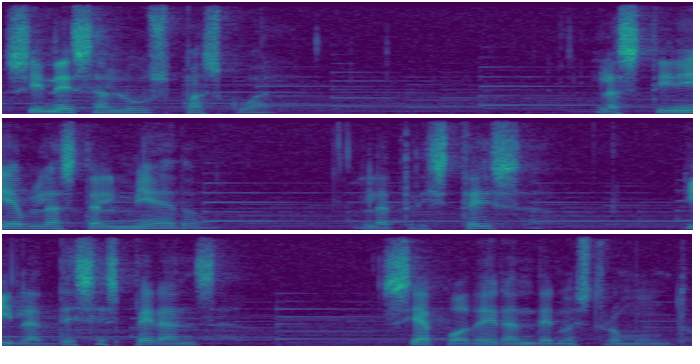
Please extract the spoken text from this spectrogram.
sin esa luz pascual. Las tinieblas del miedo, la tristeza y la desesperanza se apoderan de nuestro mundo.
